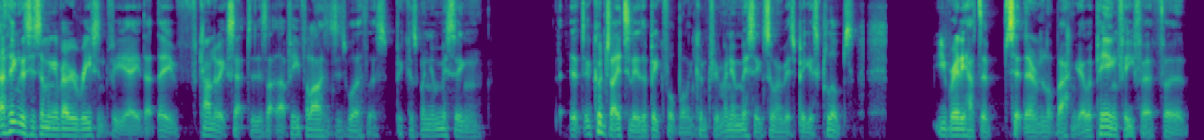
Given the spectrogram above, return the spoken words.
I, think this is something a very recent EA that they've kind of accepted is that that FIFA license is worthless because when you're missing, a country like Italy is a big footballing country. When you're missing some of its biggest clubs, you really have to sit there and look back and go, we're paying FIFA for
